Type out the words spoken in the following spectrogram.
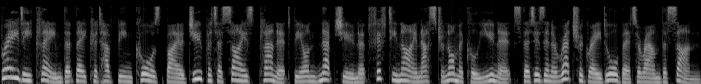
Brady claimed that they could have been caused by a Jupiter-sized planet beyond Neptune at 59 astronomical units that is in a retrograde orbit around the Sun.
